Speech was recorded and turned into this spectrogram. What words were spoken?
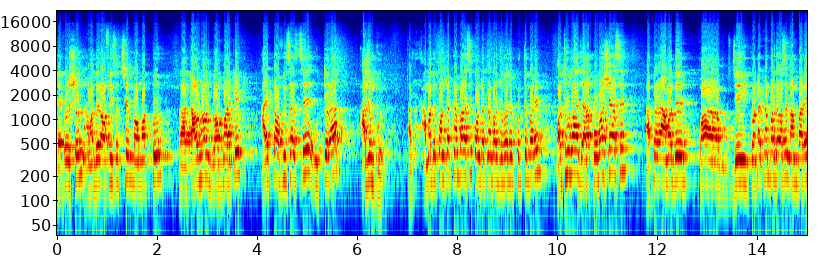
ডেকোরেশন আমাদের অফিস হচ্ছে Mohammadpur town hall gov market আরেকটা অফিস আছে উত্তরা আজমপুর। আমাদের কন্ট্যাক্ট নাম্বার আছে কন্ট্যাক্ট নাম্বার যোগাযোগ করতে পারেন। অথবা যারা প্রবাসে আছেন আপনারা আমাদের যেই কন্ট্যাক্ট নাম্বার দেওয়া আছে নাম্বারে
